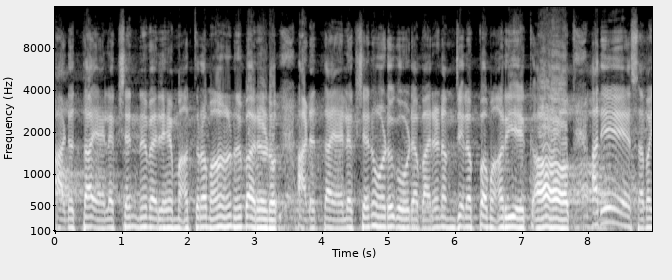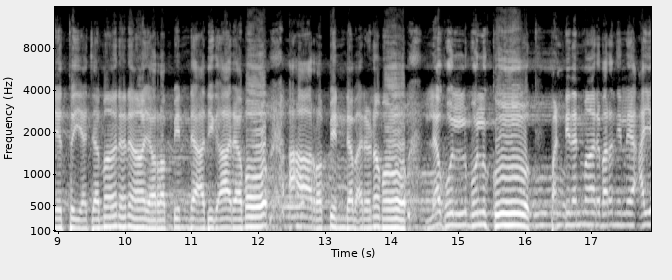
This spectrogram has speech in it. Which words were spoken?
അടുത്ത എലക്ഷന് വരെ മാത്രമാണ് ഭരണം. അടുത്ത എലക്ഷനോടുകൂടെ ഭരണം ചിലപ്പോ മാറിയേക്കാം. അതേ സമയത്ത് യജമാനനായ റബ്ബിന്റെ അധികാരമോ ആ റബ്ബിന്റെ ഭരണമോ ലഹുൽ മുൽക്കു. പണ്ഡിതന്മാർ പറഞ്ഞില്ലേ ഐ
